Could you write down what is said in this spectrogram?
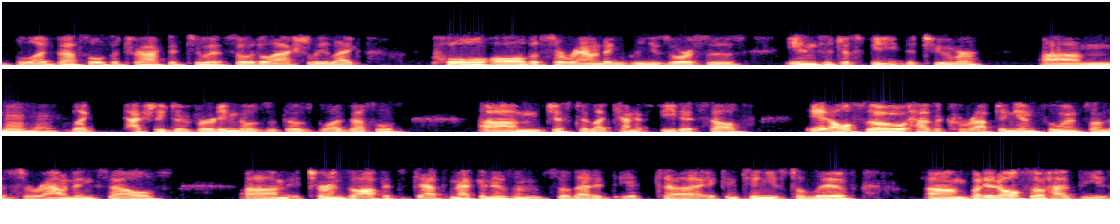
blood vessels attracted to it. So it'll actually like pull all the surrounding resources in to just feed the tumor, um, mm-hmm. like actually diverting those those blood vessels um, just to like kind of feed itself. It also has a corrupting influence on the surrounding cells. Um, it turns off its death mechanism so that it it, uh, it continues to live. Um, but it also has these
